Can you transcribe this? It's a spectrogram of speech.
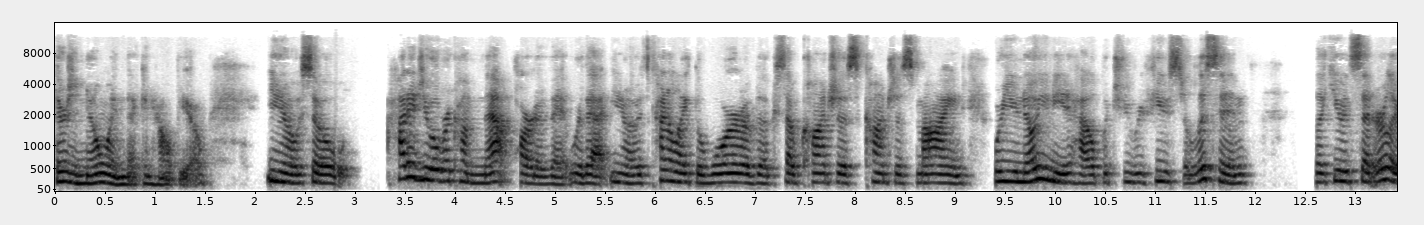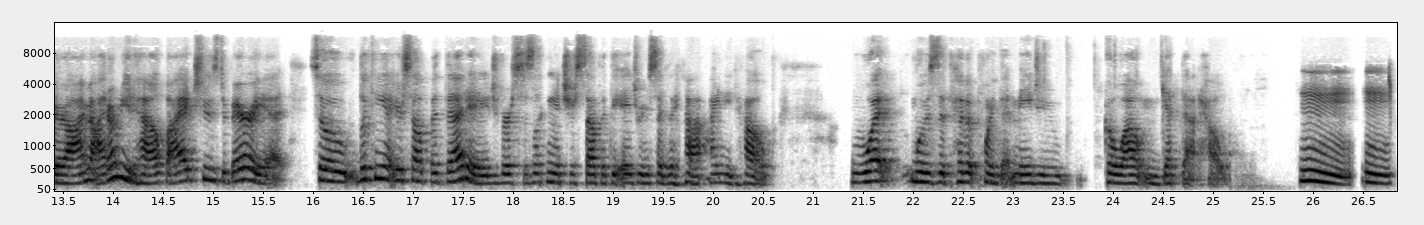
there's no one that can help you. You know, so how did you overcome that part of it where that, you know, it's kind of like the war of the subconscious, conscious mind, where you know you need help, but you refuse to listen. Like you had said earlier, I'm, I don't need help. I choose to bury it. So looking at yourself at that age versus looking at yourself at the age where you said, yeah, I need help. What was the pivot point that made you go out and get that help? Mm-hmm.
